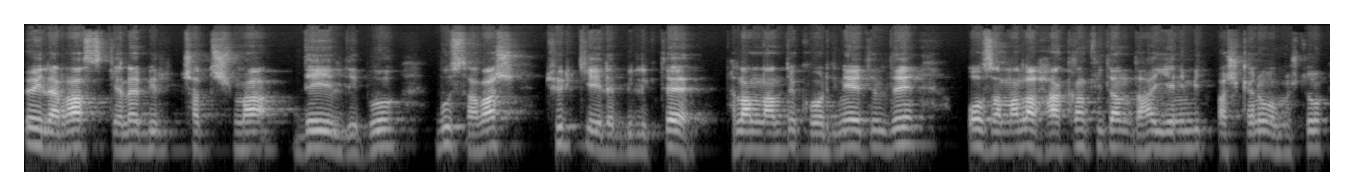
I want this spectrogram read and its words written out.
Öyle rastgele bir çatışma değildi bu. Bu savaş Türkiye ile birlikte planlandı, koordine edildi. O zamanlar Hakan Fidan daha yeni MİT başkanı olmuştu.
